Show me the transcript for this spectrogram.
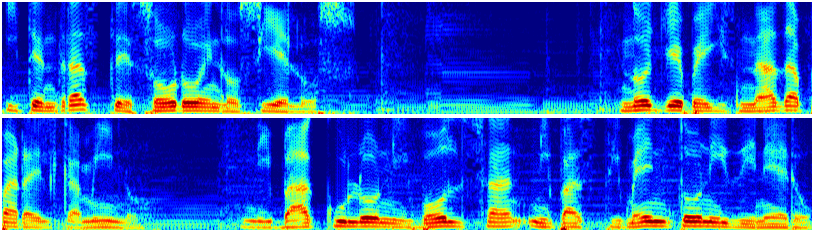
y tendrás tesoro en los cielos. No llevéis nada para el camino, ni báculo, ni bolsa, ni bastimento, ni dinero.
